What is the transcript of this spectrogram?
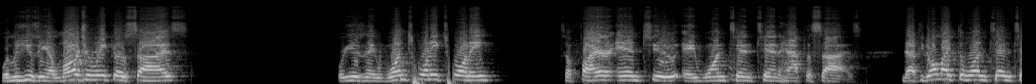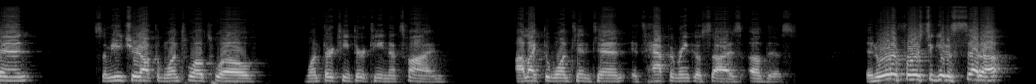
We're using a larger Renko size. We're using a 120.20 to fire into a 110.10 half the size. Now, if you don't like the 110.10, some of you trade off the 112.12, 113.13, that's fine. I like the 110.10. It's half the Renko size of this. In order for us to get a setup,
